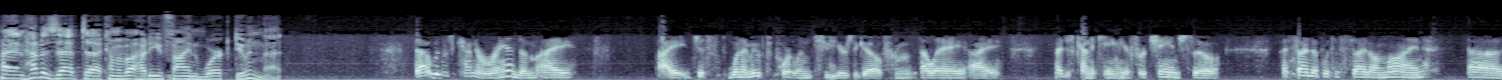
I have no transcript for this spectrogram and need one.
And how does that uh, come about? How do you find work doing that? That was kind of random. I I just when I moved to Portland two years ago from LA, I I just kind of came here for a change. So I signed up with a site online uh,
